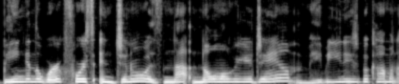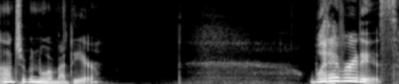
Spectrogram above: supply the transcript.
being in the workforce in general is not no longer your jam, maybe you need to become an entrepreneur, my dear. Whatever it is,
